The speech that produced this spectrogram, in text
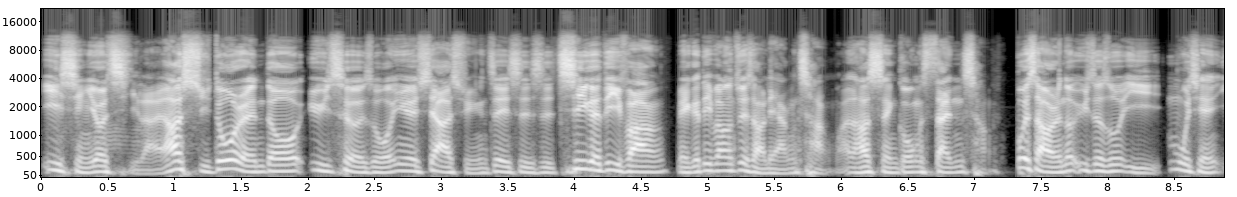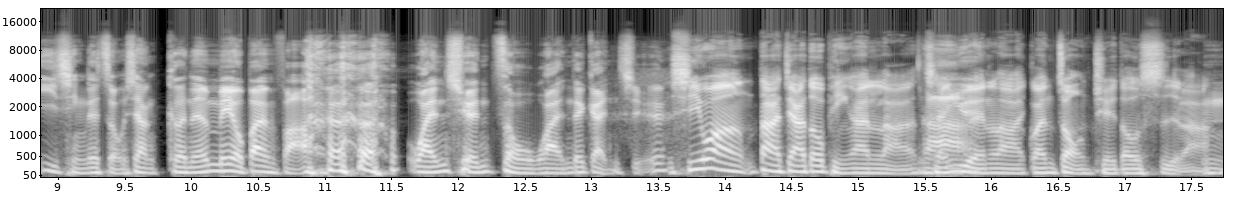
疫情又起来，然后许多人都预测说，因为下旬这次是七个地方，每个地方最少两场嘛，然后神宫三场，不少人都预测说，以目前疫情的走向，可能没有办法 完全走完的感觉。希望大家都平安啦，成员啦，啊、观众其实都是啦。嗯、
